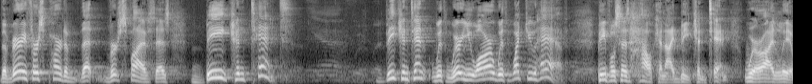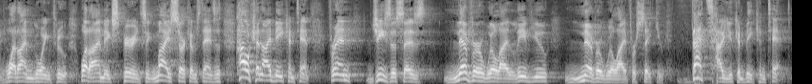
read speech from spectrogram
The very first part of that verse 5 says, Be content. Be content with where you are, with what you have. People says, how can I be content where I live, what I'm going through, what I'm experiencing, my circumstances? How can I be content? Friend, Jesus says, never will I leave you, never will I forsake you. That's how you can be content.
